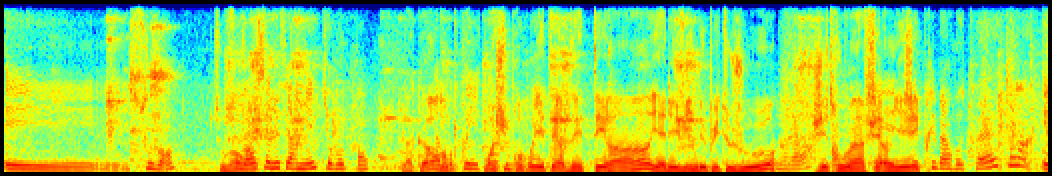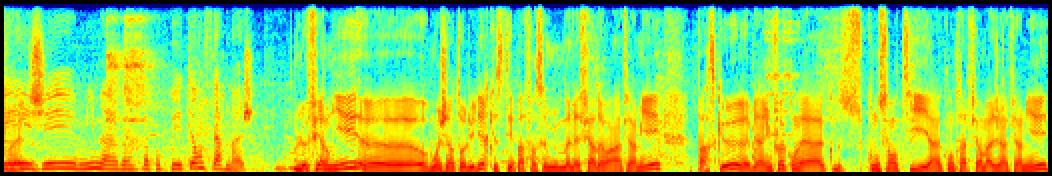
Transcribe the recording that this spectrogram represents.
et souvent, Souvent, c'est le fermier qui reprend. D'accord. Donc, moi, je suis propriétaire des terrains. Il y a des vignes depuis toujours. J'ai trouvé un fermier. J'ai pris ma retraite et j'ai mis ma, propriété en fermage. Le fermier, euh, moi, j'ai entendu dire que c'était pas forcément une bonne affaire d'avoir un fermier parce que, eh bien, une fois qu'on a consenti à un contrat de fermage à un fermier,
